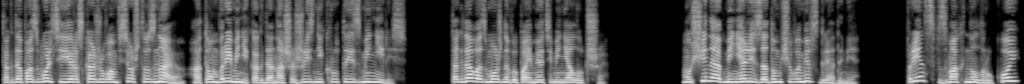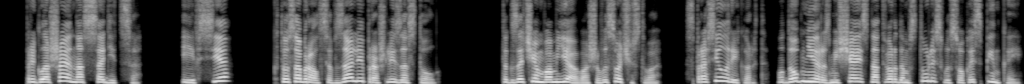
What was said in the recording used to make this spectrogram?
Тогда позвольте я расскажу вам все, что знаю, о том времени, когда наши жизни круто изменились. Тогда, возможно, вы поймете меня лучше». Мужчины обменялись задумчивыми взглядами. Принц взмахнул рукой, приглашая нас садиться. И все, кто собрался в зале, прошли за стол. «Так зачем вам я, ваше высочество?» — спросил Рикард, удобнее размещаясь на твердом стуле с высокой спинкой.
